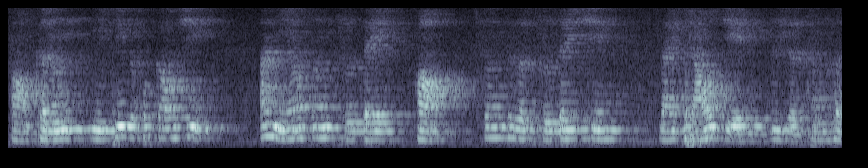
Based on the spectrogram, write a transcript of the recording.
哦，可能你听着不高兴，啊，你要生慈悲，哦，生这个慈悲心来调节你自己的嗔恨，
